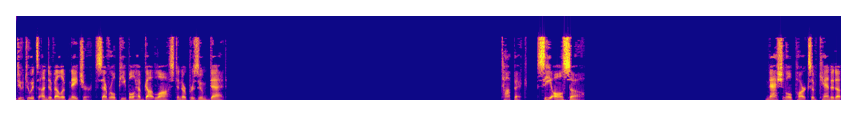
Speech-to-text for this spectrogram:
Due to its undeveloped nature, several people have got lost and are presumed dead. See also National Parks of Canada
